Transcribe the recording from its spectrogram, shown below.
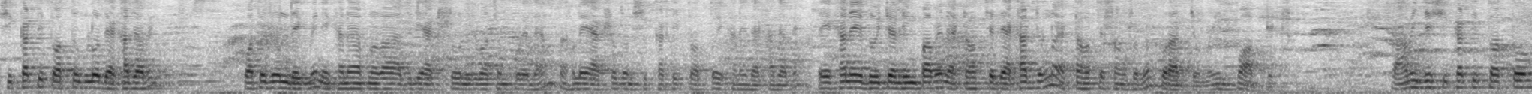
শিক্ষার্থীর তথ্যগুলো দেখা যাবে। কতজন দেখবেন? এখানে আপনারা যদি একশো নির্বাচন করে দেন, তাহলে একশো জন শিক্ষার্থীর তথ্য এখানে দেখা যাবে। তো এখানে দুইটা লিঙ্ক পাবেন, একটা হচ্ছে দেখার জন্য, একটা হচ্ছে সংশোধন করার জন্য ইনফো আপডেট তো আমি যে শিক্ষার্থীর তথ্য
